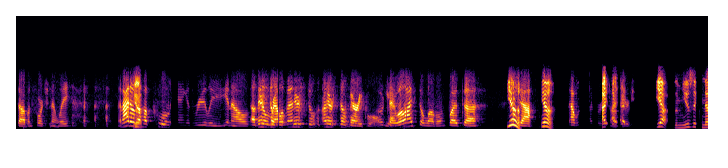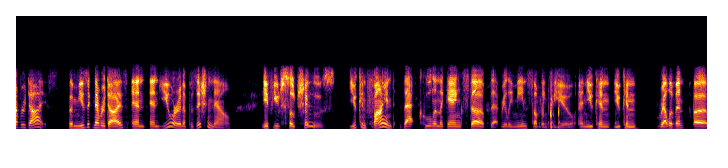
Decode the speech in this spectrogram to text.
stub, unfortunately, and I don't Yeah. know how Kool & the Gang is really, you know, Oh, they're still still relevant. they're still they're still very cool. okay, yeah. well, I still love them, but uh, yeah. yeah, Yeah. that was my first I, I, I, concert. yeah, the music never dies. The music never dies, and and you are in a position now, if you so choose, you can find that Kool & the Gang stub that really means something to you, and you can you can relevant, uh,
